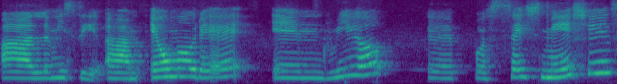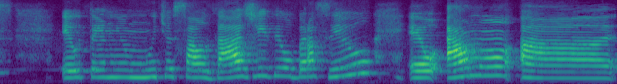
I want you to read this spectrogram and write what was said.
Uh, let me see. Um, eu morei em Rio eh, por seis meses. Eu tenho muita saudade do Brasil. Eu amo a,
